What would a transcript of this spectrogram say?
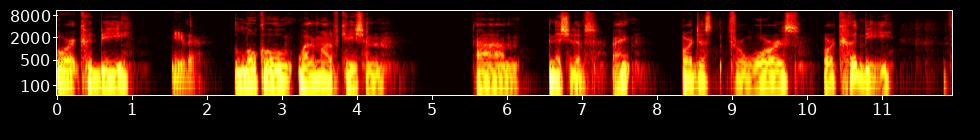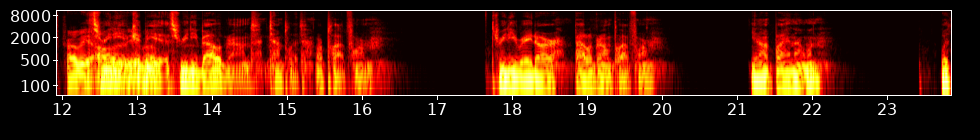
Or it could be Neither. local weather modification um, initiatives, right? Or just for wars, or it could be It's probably a 3D. of It could be a 3D battleground template or platform. 3D radar battleground platform. You're not buying that one. What?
